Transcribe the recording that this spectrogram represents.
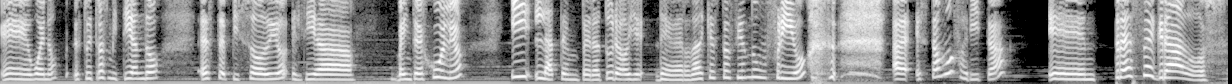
eh, bueno, estoy transmitiendo este episodio el día 20 de julio y la temperatura, oye, de verdad que está haciendo un frío. Ah, estamos ahorita en 13 grados.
